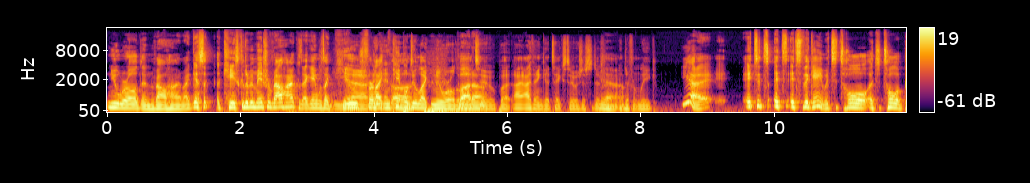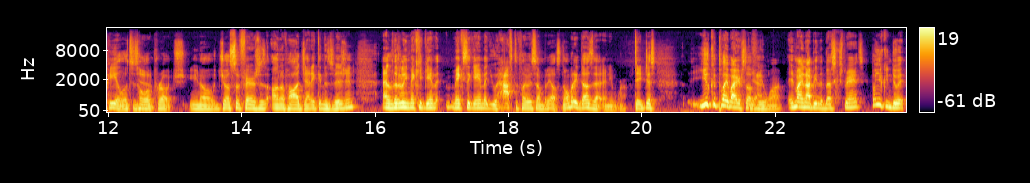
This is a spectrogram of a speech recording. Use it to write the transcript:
New World, and Valheim. I guess a, a case could have been made for Valheim because that game was like huge for like. and, people uh, do like New World a lot uh, too. But I, I think it takes two is just a different Yeah. a different league. Yeah, it, it's it's it's it's the game. It's its whole it's its whole appeal. It's its whole approach. You know, Josef Fares is unapologetic in his vision, and literally make a game that makes a game that you have to play with somebody else. Nobody does that anymore. They just you could play by yourself if you want. It might not be the best experience, but you can do it.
